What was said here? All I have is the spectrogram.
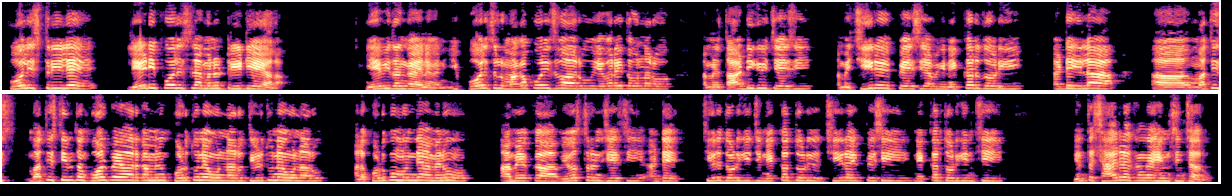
పోలీస్ స్త్రీలే లేడీ పోలీసులు ఆమెను ట్రీట్ చేయాల? ఏ విధంగా అయినా కానీ ఈ పోలీసులు మగ పోలీసు వారు ఎవరైతే ఉన్నారో ఆమెను థర్డ్ డిగ్రీ చేసి ఆమె చీర విప్పేసి ఆమెకి నెక్కరు తోడిగి అంటే ఇలా మతి మతి స్థిమితం కోల్పోయే వరకు ఆమెను కొడుతూనే ఉన్నారు తిడుతూనే ఉన్నారు. అలా కొడుకు ముందే ఆమెను ఆమె యొక్క వ్యవస్థను చేసి అంటే చీర తొడిగించి నెక్కర్ తొడిగి చీర ఇప్పేసి నెక్కర్ తొడిగించి ఎంత శారీరకంగా హింసించారు?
